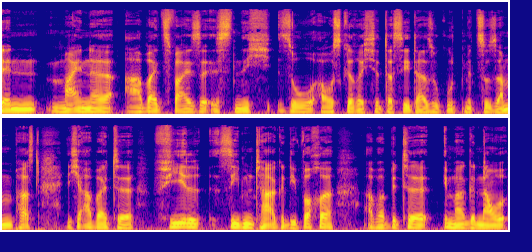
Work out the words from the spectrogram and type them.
denn meine Arbeitsweise ist nicht so ausgerichtet, dass sie da so gut mit zusammenpasst. Ich arbeite viel, sieben Tage die Woche, aber bitte immer genau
